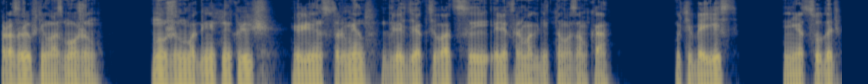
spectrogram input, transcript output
«Разрыв невозможен. Нужен магнитный ключ или инструмент для деактивации электромагнитного замка. У тебя есть?» «Нет, сударь».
